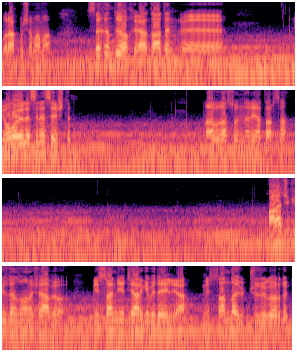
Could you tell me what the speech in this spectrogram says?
bırakmışım ama sıkıntı yok ya. Zaten eee Yolu öylesine seçtim. Navigasyon nereye atarsa. Araç 200'den sonra şey yapıyor. Nissan GTR gibi değil ya. Nissan'da 300'ü gördük.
